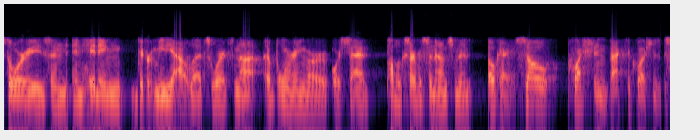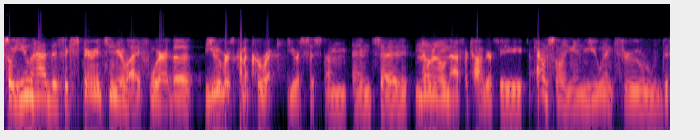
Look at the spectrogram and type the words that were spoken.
stories and and hitting different media outlets where it's not a boring or or sad public service announcement. Okay, so question, back to questions. So you had this experience in your life where the, the universe kind of corrected your system and said, no, no, not photography, counseling. And you went through this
